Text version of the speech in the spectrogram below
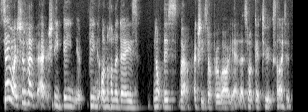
So I shall have actually been been on holidays. Not this. Well, actually, it's not for a while yet. Let's not get too excited.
